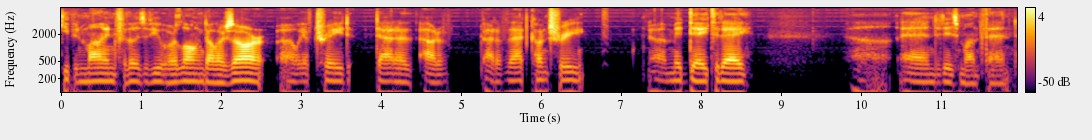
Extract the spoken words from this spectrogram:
keep in mind for those of you who are long dollar ZAR, uh, we have trade data out of out of that country uh, midday today, uh, and it is month end.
